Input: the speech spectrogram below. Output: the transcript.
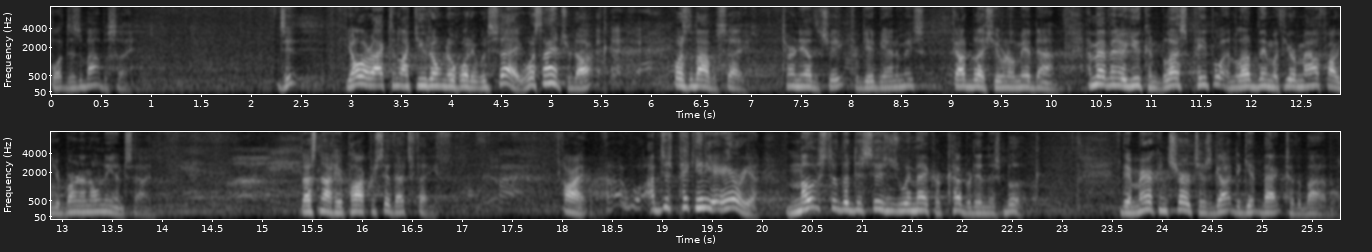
what does the Bible say? It, y'all are acting like you don't know what it would say. What's the answer, Doc? What does the Bible say? Turn the other cheek, forgive your enemies. God bless you, you don't owe me a dime. How many of you know you can bless people and love them with your mouth while you're burning on the inside? That's not hypocrisy, that's faith. All right, I'm just pick any area. Most of the decisions we make are covered in this book. The American church has got to get back to the Bible.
